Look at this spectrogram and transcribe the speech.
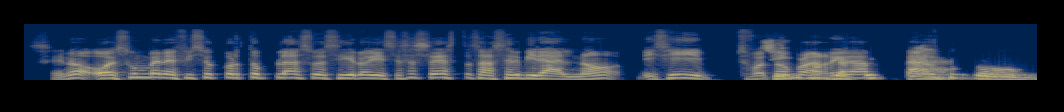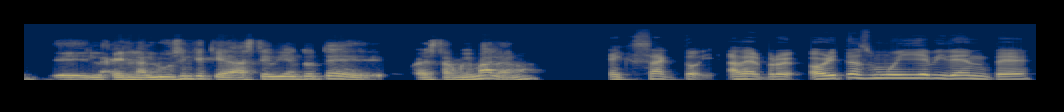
Sí, ¿no? O es un beneficio a corto plazo decir, oye, si haces esto, se va a hacer viral, ¿no? Y sí, se fue todo por arriba. Pero... Eh, en la luz en que quedaste viéndote puede estar muy mala, ¿no? Exacto. A ver, pero ahorita es muy evidente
